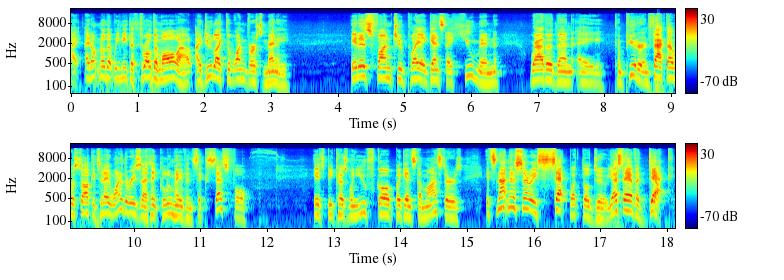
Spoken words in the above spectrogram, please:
I, I don't know that we need to throw them all out. I do like the one versus many. It is fun to play against a human rather than a computer. In fact, I was talking today. One of the reasons I think Gloomhaven's successful is because when you go up against the monsters, it's not necessarily set what they'll do. Yes, they have a deck. Yeah.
